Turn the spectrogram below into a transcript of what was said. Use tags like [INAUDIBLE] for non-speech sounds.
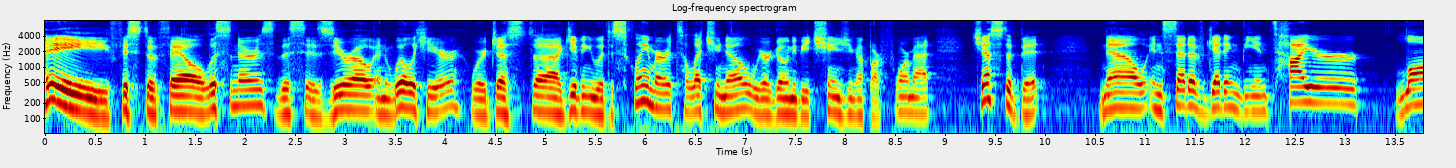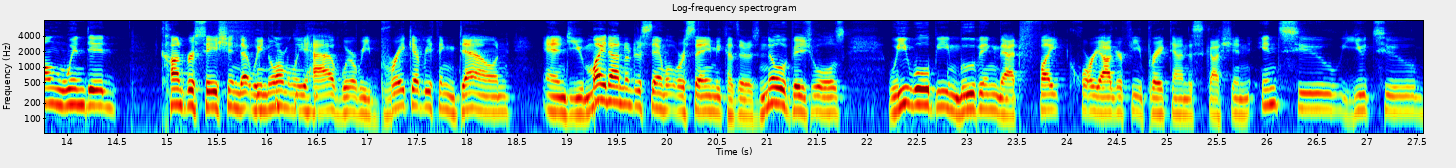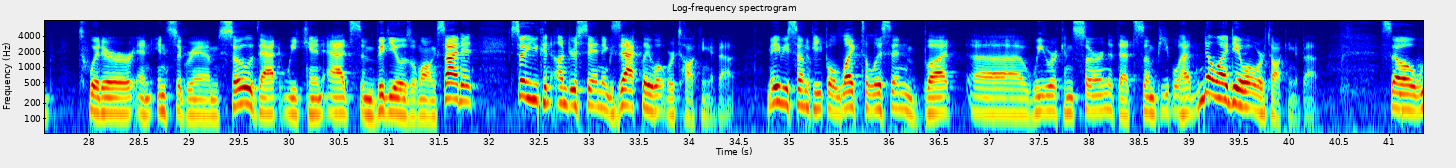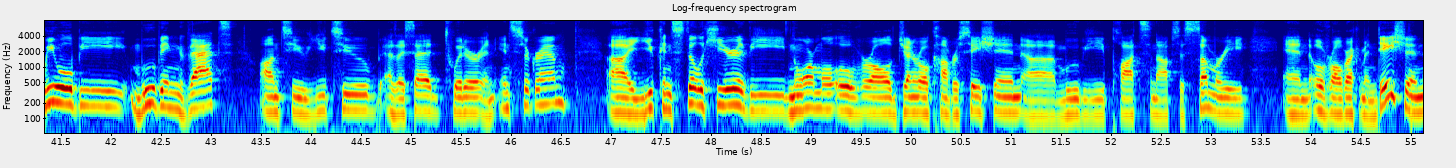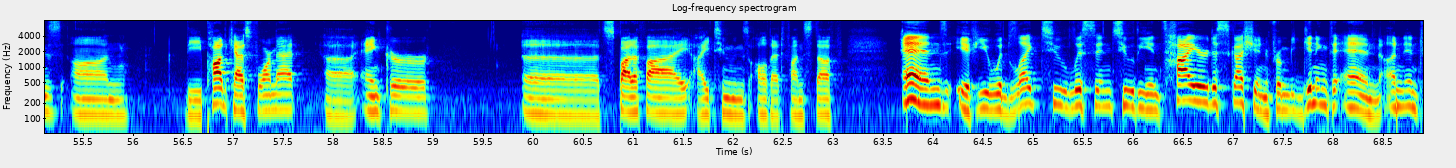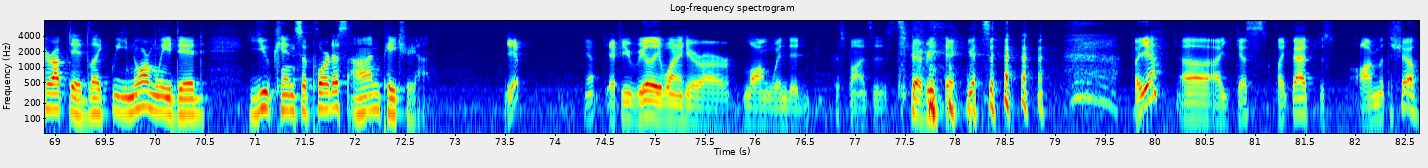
Hey, Fists of Fail listeners, this is Zero and Will here. We're just uh, giving you a disclaimer to let you know we are going to be changing up our format just a bit. Now, instead of getting the entire long winded conversation that we normally [LAUGHS] have where we break everything down and you might not understand what we're saying because there's no visuals, we will be moving that fight choreography breakdown discussion into YouTube Twitter, and Instagram so that we can add some videos alongside it so you can understand exactly what we're talking about. Maybe some people like to listen, but uh, we were concerned that some people had no idea what we're talking about. So we will be moving that onto YouTube, as I said, Twitter, and Instagram. Uh, you can still hear the normal overall general conversation, uh, movie plot synopsis summary, and overall recommendations on the podcast format uh, Anchor, uh, Spotify, iTunes, all that fun stuff. And if you would like to listen to the entire discussion from beginning to end, uninterrupted, like we normally did, you can support us on Patreon. Yep. Yep. If you really want to hear our long winded responses to everything. [LAUGHS] but yeah, uh, I guess like that, just on with the show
